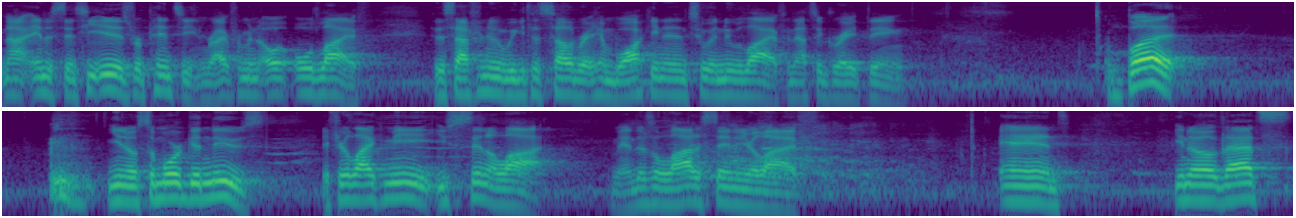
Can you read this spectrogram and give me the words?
not in a sense, he is repenting, right, from an old life. This afternoon, we get to celebrate him walking into a new life, and that's a great thing. But, you know, some more good news. If you're like me, you sin a lot. Man, there's a lot of sin in your life. And, you know, that's,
